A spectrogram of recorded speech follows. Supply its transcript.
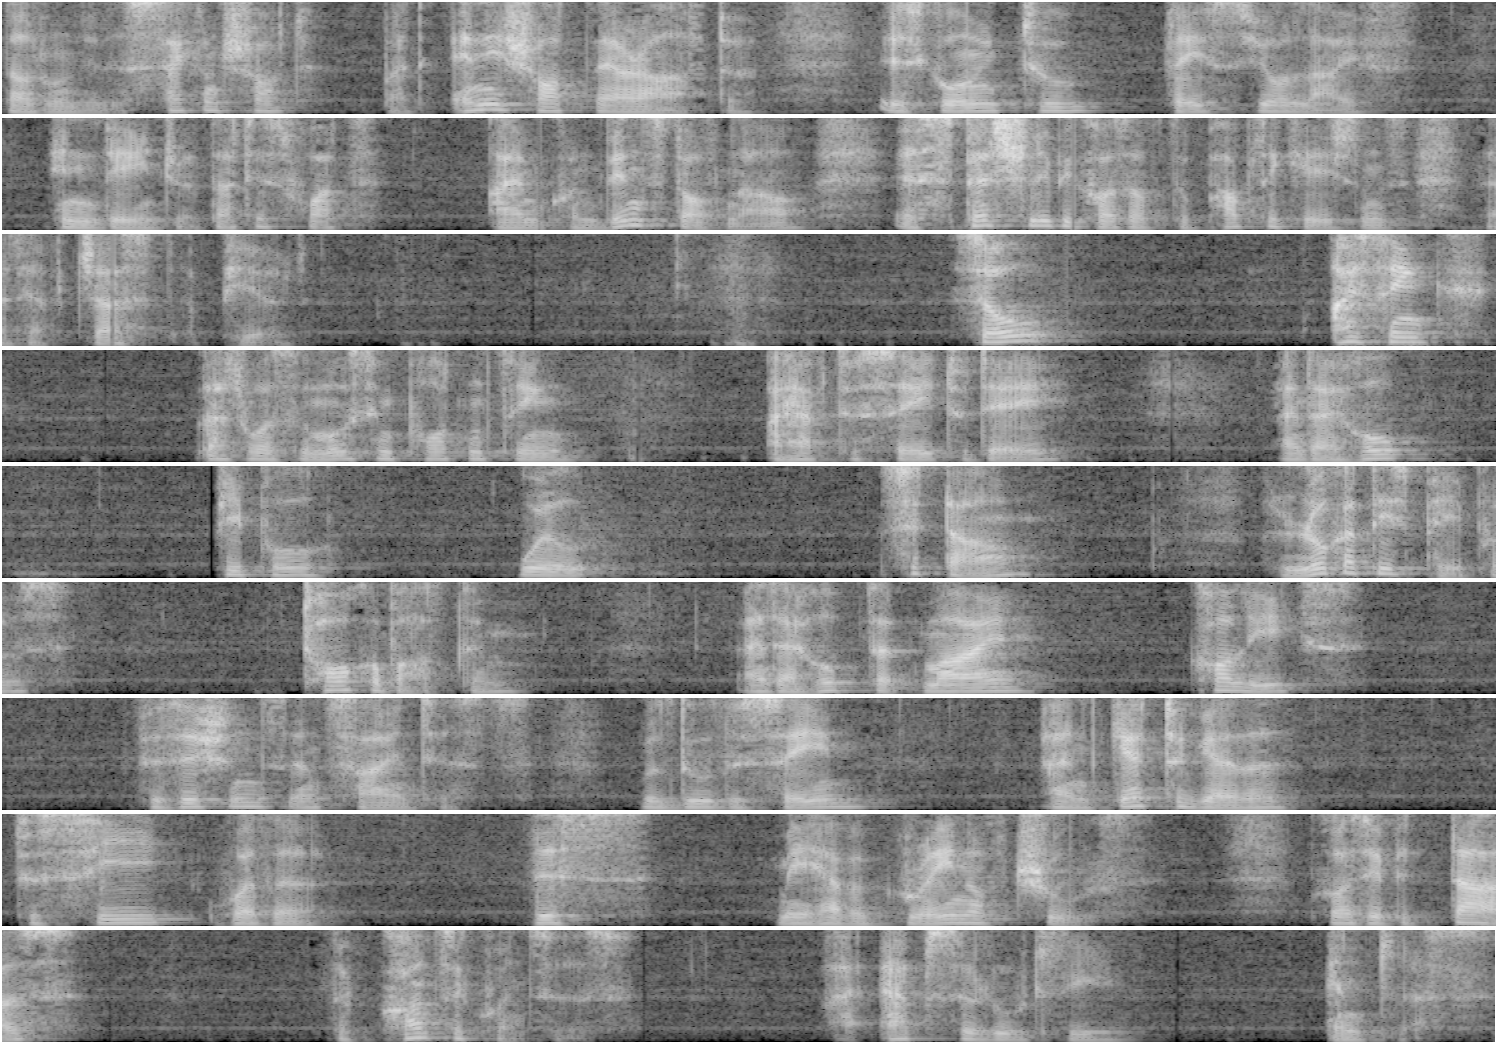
Not only the second shot, but any shot thereafter is going to place your life in danger. That is what I'm convinced of now, especially because of the publications that have just appeared. So I think that was the most important thing I have to say today, and I hope people will sit down, look at these papers, talk about them, and I hope that my colleagues, physicians and scientists will do the same and get together to see whether this may have a grain of truth. Because if it does, the consequences are absolutely endless.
